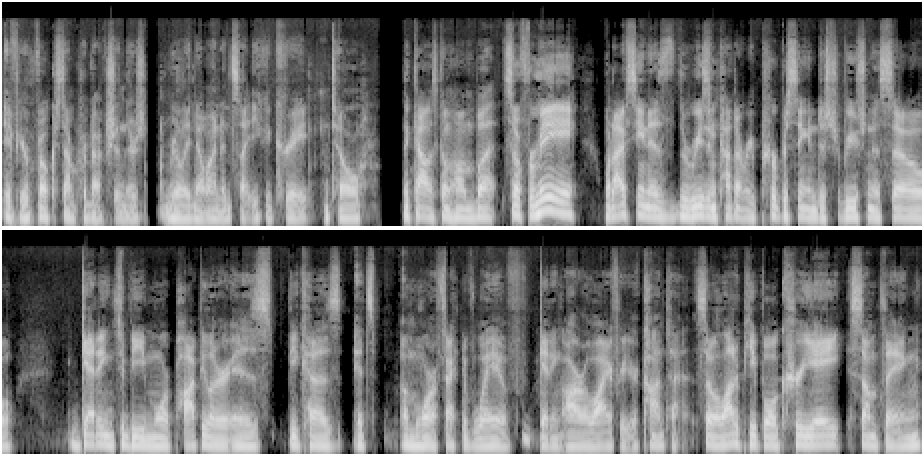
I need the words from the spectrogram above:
if you're focused on production, there's really no end in sight you could create until the cows come home. But so for me, what I've seen is the reason content repurposing and distribution is so getting to be more popular is because it's a more effective way of getting ROI for your content. So a lot of people create something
